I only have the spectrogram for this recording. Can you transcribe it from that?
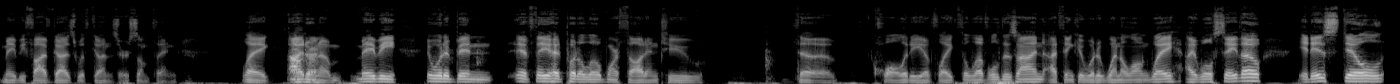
maybe five guys with guns or something. Like, I don't know. Maybe it would have been if they had put a little more thought into the quality of like the level design, I think it would have went a long way. I will say though, it is still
